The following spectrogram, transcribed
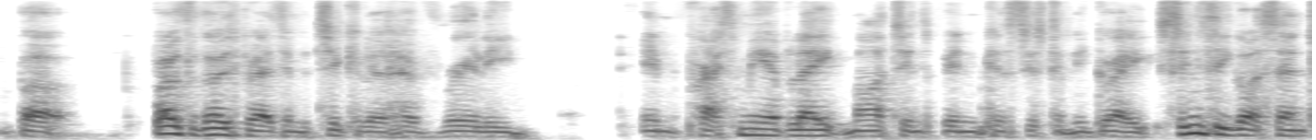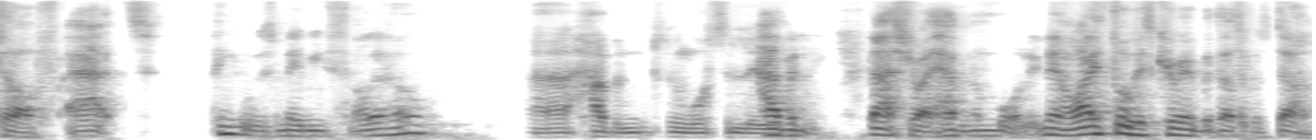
but both of those players in particular have really impressed me of late. Martin's been consistently great since he got sent off at, I think it was maybe Solihull. Uh, Havant and Waterloo. Havant, that's right, Havant and Waterloo. No, I thought his career with us was done.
